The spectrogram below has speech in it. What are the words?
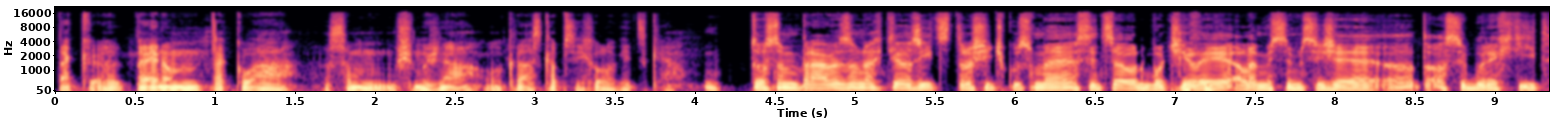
Tak e, to je jenom taková to jsem už možná otázka psychologická. To jsem právě zrovna chtěl říct, trošičku jsme sice odbočili, ale myslím si, že eh, to asi bude chtít,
